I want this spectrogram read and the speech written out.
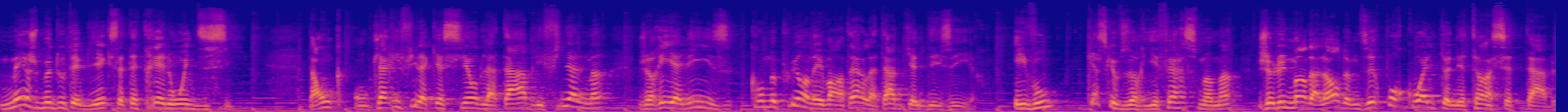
mais je me doutais bien que c'était très loin d'ici. Donc, on clarifie la question de la table et finalement, je réalise qu'on n'a plus en inventaire la table qu'elle désire. Et vous, qu'est-ce que vous auriez fait à ce moment? Je lui demande alors de me dire pourquoi elle tenait tant à cette table.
